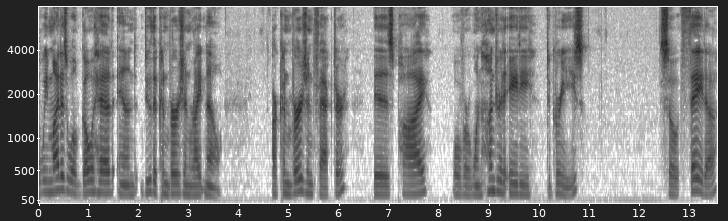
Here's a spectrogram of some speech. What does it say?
we might as well go ahead and do the conversion right now. Our conversion factor is pi over 180 degrees. So theta,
